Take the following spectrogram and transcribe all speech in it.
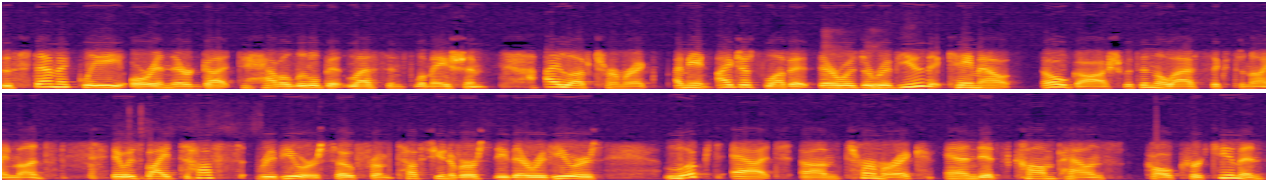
systemically or in their gut to have a little bit less inflammation. I love turmeric. I mean, I just love it. There was a review that came out, oh gosh, within the last six to nine months. It was by Tufts reviewers. So from Tufts University, their reviewers looked at um, turmeric and its compounds called curcumin,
